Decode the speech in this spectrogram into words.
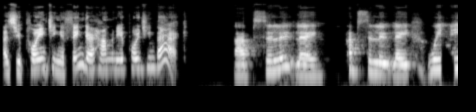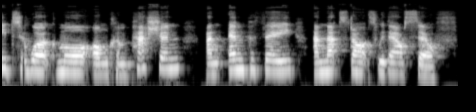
as you're pointing a finger, how many are pointing back? Absolutely. Absolutely. We need to work more on compassion and empathy, and that starts with ourself.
